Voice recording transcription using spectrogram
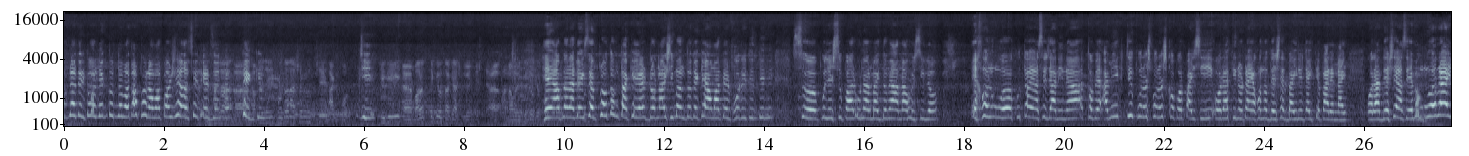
আপনাদেরকে অনেক ধন্যবাদ আপনারা আমার পাশে আছেন এর জন্য। থ্যাংক ইউ প্রধান আসামি হচ্ছে আকবর। জি। তিনি ভারত থেকেও তাকে আসলে আনা হয়েছিল। হ্যাঁ আপনারা দেখছেন প্রথম তাকে ডোনা সীমান্ত থেকে আমাদের ফরিদুদ্দিন পুলিশ সুপার উনার মাধ্যমে আনা হয়েছিল। এখন ও কোথায় আছে জানি না তবে আমি একটু পরশ খবর পাইছি ওরা তিনোটা এখনও দেশের বাইরে যাইতে পারে নাই। ওরা দেশে আছে এবং ওরাই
